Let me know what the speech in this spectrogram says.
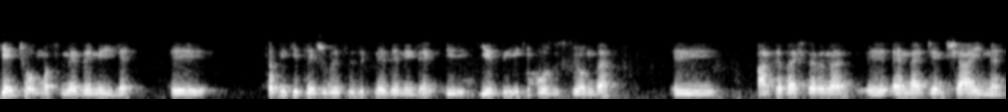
genç olması nedeniyle e, tabii ki tecrübesizlik nedeniyle e, girdiği iki pozisyonda e, arkadaşlarına e, Enver Cenk Şahin'e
